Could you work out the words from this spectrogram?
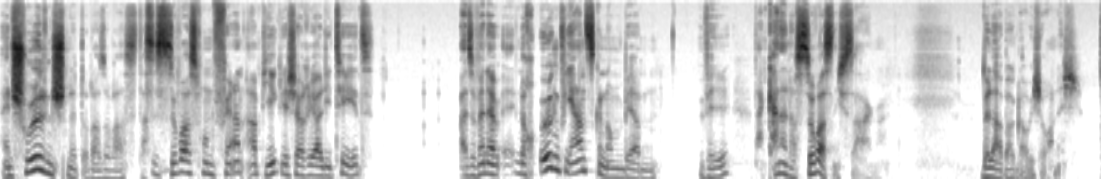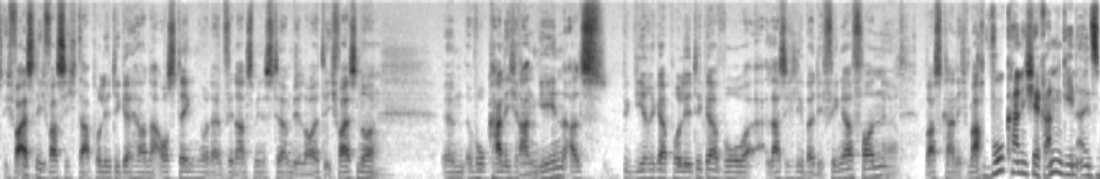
ein Schuldenschnitt oder sowas, das ist sowas von fernab jeglicher Realität. Also wenn er noch irgendwie ernst genommen werden will, dann kann er doch sowas nicht sagen. Will er aber, glaube ich, auch nicht. Ich weiß nicht, was sich da Politikerhirne ausdenken oder im Finanzministerium die Leute. Ich weiß nur, mhm. ähm, wo kann ich rangehen als begieriger Politiker, wo lasse ich lieber die Finger von. Ja was kann ich machen? Wo kann ich herangehen als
